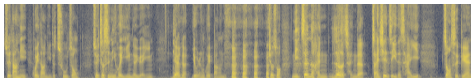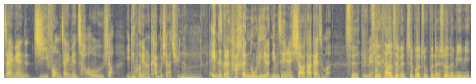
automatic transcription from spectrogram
所以，当你回到你的初衷，所以这是你会赢的原因。第二个，有人会帮你，就说你真的很热忱的展现自己的才艺，纵使别人在那边讥讽，在那边嘲笑，一定会有人看不下去的。嗯，诶，那个人他很努力了，你们这些人笑他干什么？是其实看到这本直播主不能说的秘密，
